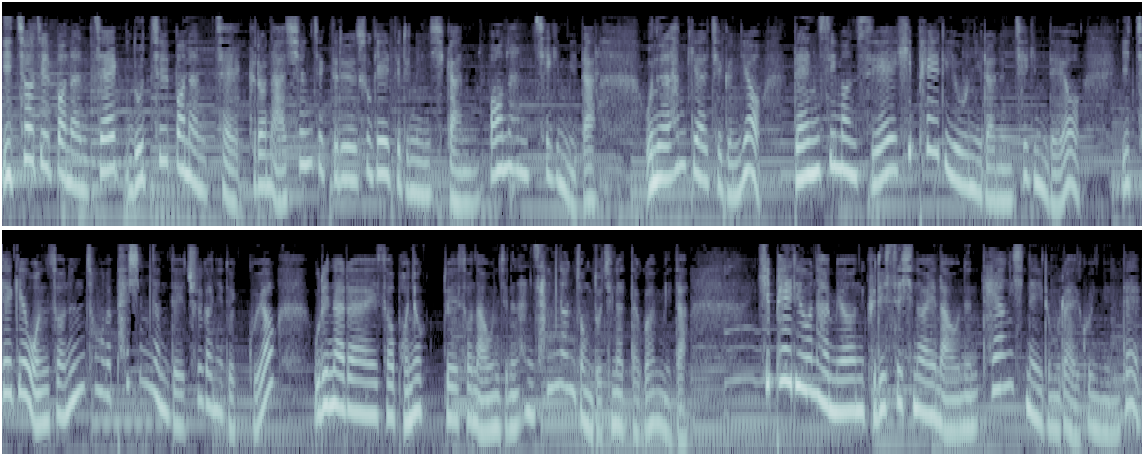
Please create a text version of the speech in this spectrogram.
잊혀질 뻔한 책, 놓칠 뻔한 책, 그런 아쉬운 책들을 소개해드리는 시간, 뻔한 책입니다. 오늘 함께할 책은요, 댄 시먼스의 히페리온이라는 책인데요. 이 책의 원서는 1980년대에 출간이 됐고요. 우리나라에서 번역돼서 나온 지는 한 3년 정도 지났다고 합니다. 히페리온 하면 그리스 신화에 나오는 태양신의 이름으로 알고 있는데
